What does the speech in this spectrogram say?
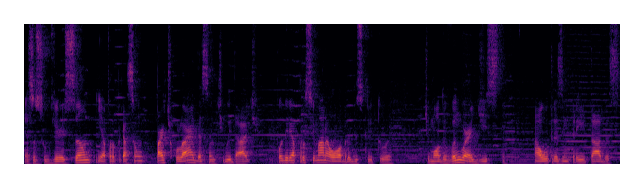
Essa subversão e apropriação particular dessa antiguidade poderia aproximar a obra do escritor, de modo vanguardista, a outras empreitadas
